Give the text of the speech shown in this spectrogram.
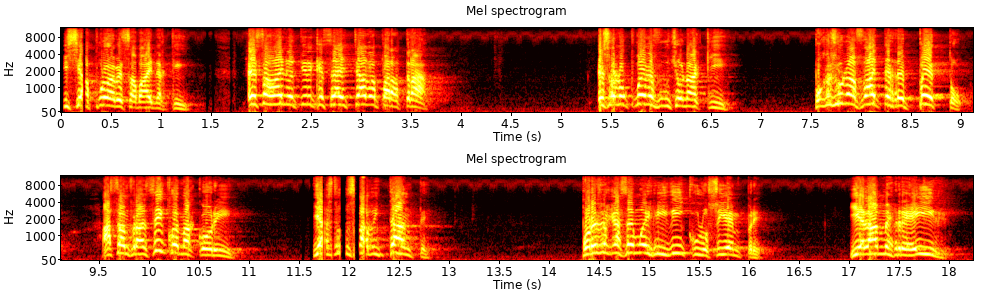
y se apruebe esa vaina aquí. Esa vaina tiene que ser echada para atrás. Eso no puede funcionar aquí. Porque es una falta de respeto a San Francisco de Macorís y a sus habitantes. Por eso es que hacemos el ridículo siempre. Y el hazme reír.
